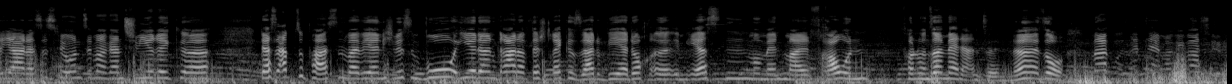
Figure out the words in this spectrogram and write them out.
äh, ja, das ist für uns immer ganz schwierig, äh, das abzupassen, weil wir ja nicht wissen, wo ihr dann gerade auf der Strecke seid und wir ja doch äh, im ersten Moment mal Frauen von unseren Männern sind. Ne? So, Markus, erzähl mal, wie war's für dich?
